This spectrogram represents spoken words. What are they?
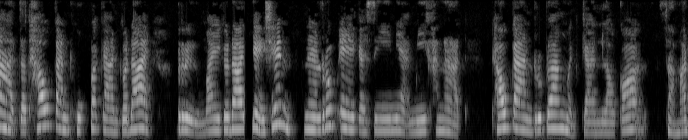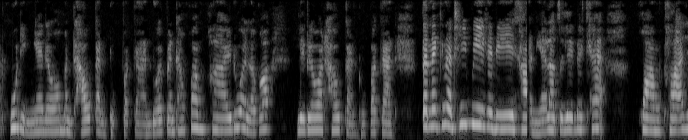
อาจจะเท่ากันทุกประการก็ได้ หรือไม่ก็ได้ อย่างเช่น ในรูป A กับ C เนี่ยมีขนาด เท่ากันรูปร่างเหมือนกัน เราก็สามารถพูดอีกแง่ได้ว่ามันเท่ากันทุกประการด้วยเป็นทั้งความคล้ายด้วย แล้วก็เรียกได้ว่าเท่ากันทุกประการ แต่ในขณะที่ B กับ D ค่ะอันนี้เราจะเรียกได้แค่ความคล้ายเ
